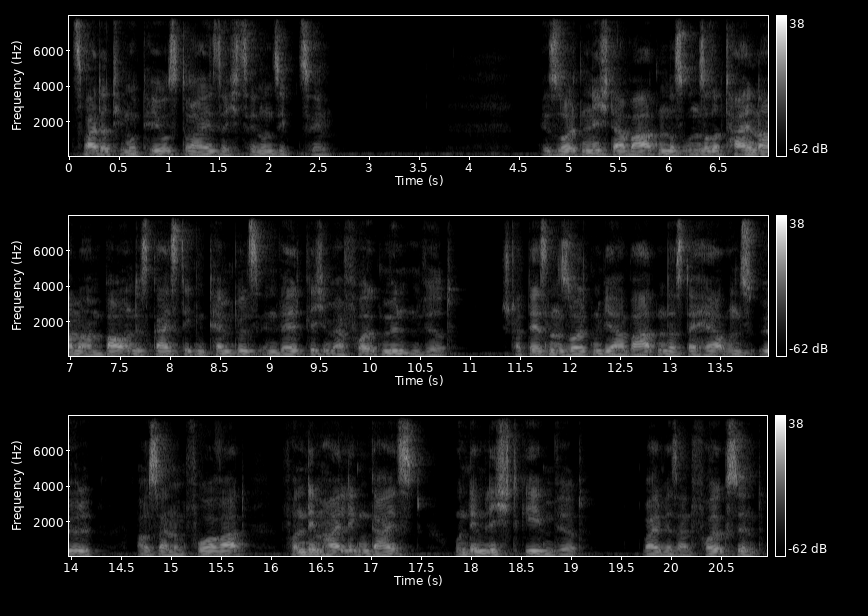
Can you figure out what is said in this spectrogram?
2. Timotheus 3, 16 und 17 Wir sollten nicht erwarten, dass unsere Teilnahme am Bauen des geistigen Tempels in weltlichem Erfolg münden wird. Stattdessen sollten wir erwarten, dass der Herr uns Öl aus seinem Vorrat von dem Heiligen Geist und dem Licht geben wird, weil wir sein Volk sind,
